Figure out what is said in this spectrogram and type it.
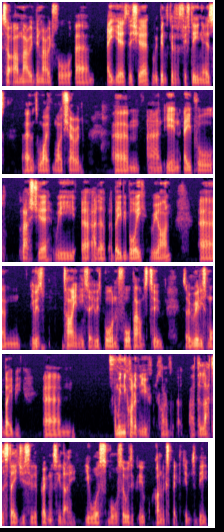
so I'm married. Been married for um, eight years this year, but we've been together for 15 years. It's wife, wife Sharan. And in April last year, we uh, had a, a baby boy, Riaan. Um, he was tiny, so he was born at four pounds two, so a really small baby. Um, and we knew, kind of knew kind of at the latter stages through the pregnancy that he, was small, so it was, it kind of expected him to be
